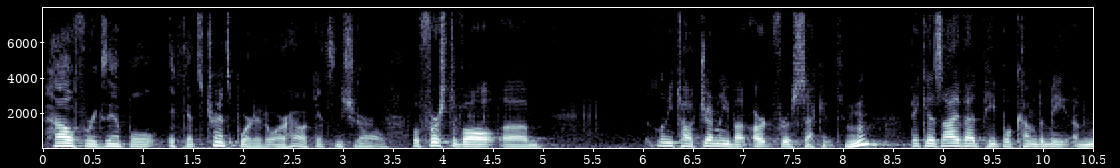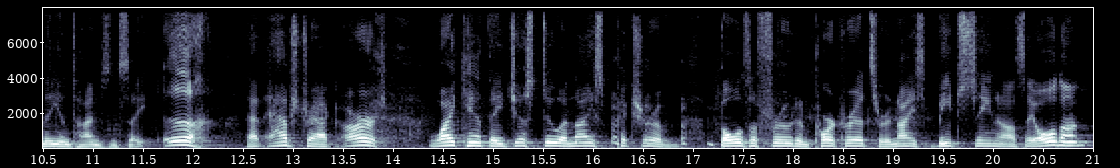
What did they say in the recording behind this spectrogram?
how, for example, it gets transported or how it gets installed. Sure. Well, first of all, um, let me talk generally about art for a 2nd mm-hmm. Because I've had people come to me a million times and say, ugh, that abstract art. Why can't they just do a nice picture of bowls of fruit and portraits or a nice beach scene? And I'll say, hold on.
